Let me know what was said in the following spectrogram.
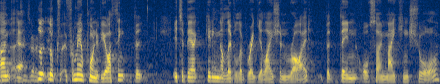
Um, Yeah. look, look, from our point of view, I think that it's about getting the level of regulation right, but then also making sure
